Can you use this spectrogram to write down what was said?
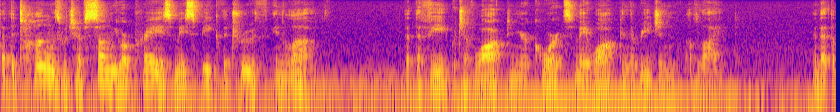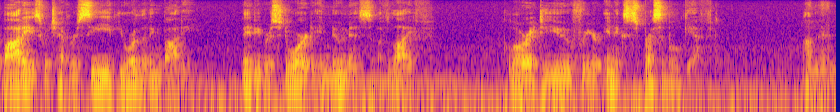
that the tongues which have sung your praise may speak the truth in love, that the feet which have walked in your courts may walk in the region of light, and that the bodies which have received your living body may be restored in newness of life. Glory to you for your inexpressible gift. Amen.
